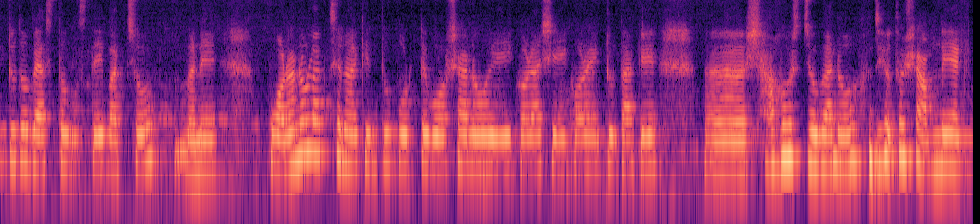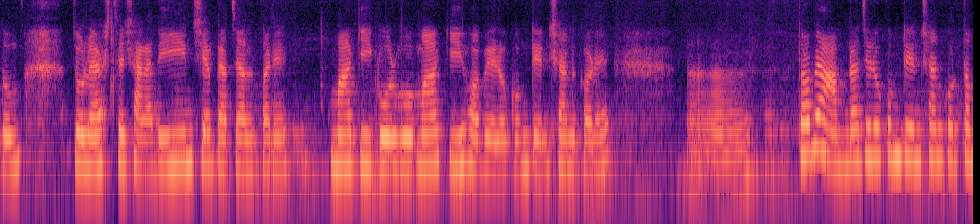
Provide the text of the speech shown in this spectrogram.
একটু তো ব্যস্ত, বুঝতেই পারছ। মানে পড়ানো লাগছে না, কিন্তু পড়তে বসানো, এই করা, সেই করা, একটু তাকে সাহস যোগানো যেহেতু সামনে একদম চলে আসছে সারাদিন সে প্যাচাল পারে। মা কি করব, মা কি হবে, এরকম টেনশান করে। তবে আমরা যেরকম টেনশান করতাম,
